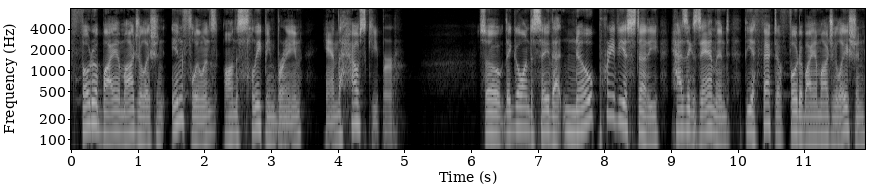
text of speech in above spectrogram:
photobiomodulation influence on the sleeping brain and the housekeeper. So they go on to say that no previous study has examined the effect of photobiomodulation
